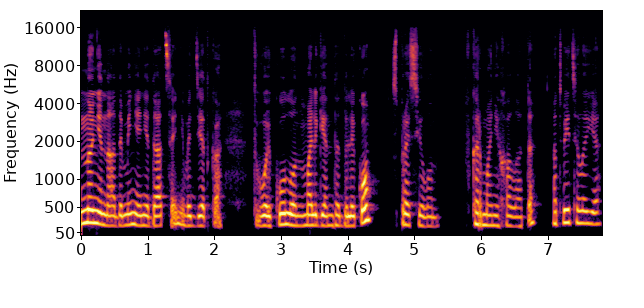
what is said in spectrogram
Но не надо меня недооценивать, детка. Твой кулон Мальгенда далеко?» – спросил он. «В кармане халата», – ответила я.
